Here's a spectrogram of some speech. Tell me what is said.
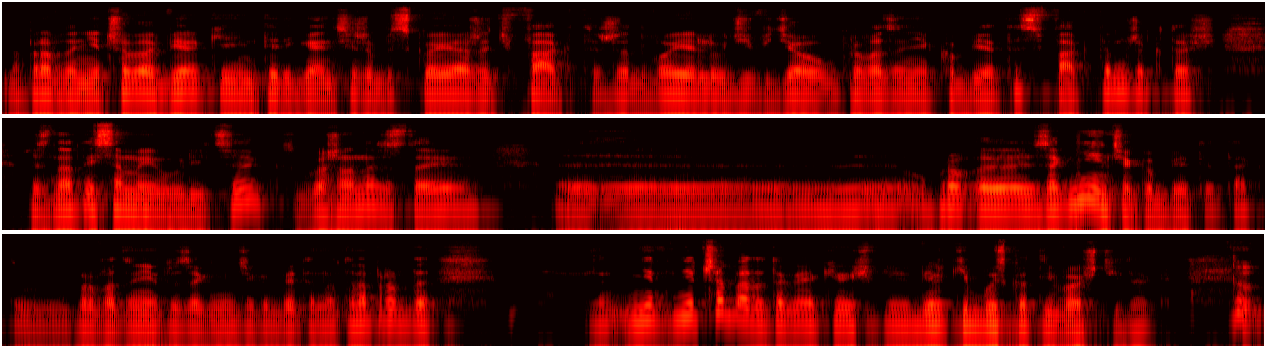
Naprawdę nie trzeba wielkiej inteligencji, żeby skojarzyć fakt, że dwoje ludzi widziało uprowadzenie kobiety z faktem, że ktoś, że z na tej samej ulicy zgłaszane zostaje upro- e, zagnięcie kobiety, tak? Tu uprowadzenie, tu zagnięcie kobiety. No to naprawdę nie, nie trzeba do tego jakiejś wielkiej błyskotliwości, tak? To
